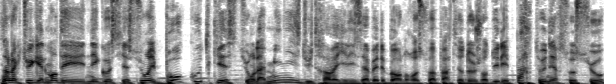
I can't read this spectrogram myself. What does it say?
Dans l'actu également des négociations et beaucoup de questions. La ministre du Travail, Elisabeth Borne, reçoit à partir d'aujourd'hui les partenaires sociaux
